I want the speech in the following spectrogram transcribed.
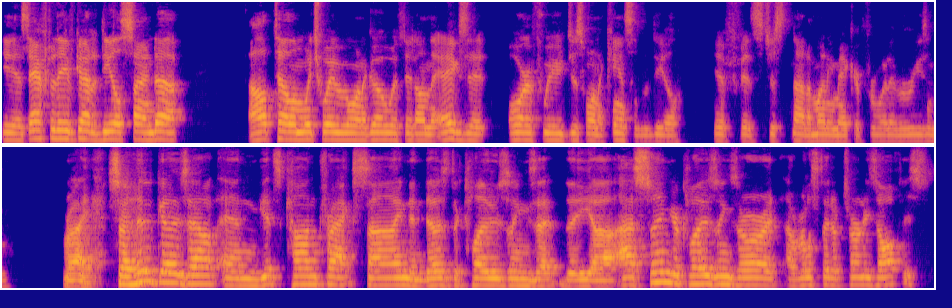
is after they've got a deal signed up, I'll tell them which way we want to go with it on the exit or if we just want to cancel the deal if it's just not a moneymaker for whatever reason. Right. So who goes out and gets contracts signed and does the closings at the? Uh, I assume your closings are at a real estate attorney's office.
